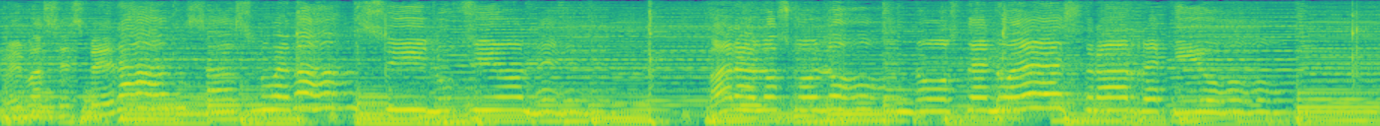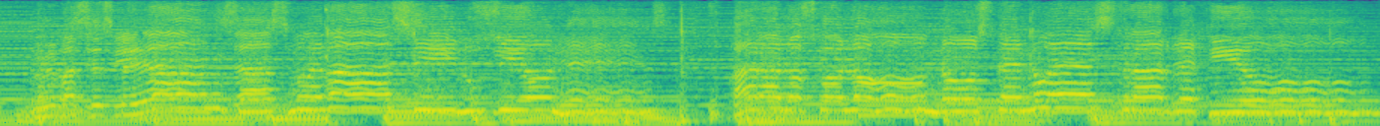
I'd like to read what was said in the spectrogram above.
Nuevas esperanzas, nuevas ilusiones para los colonos de nuestra región. Nuevas esperanzas, nuevas ilusiones para los colonos de nuestra región.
